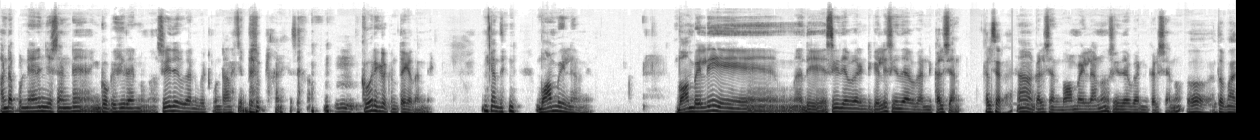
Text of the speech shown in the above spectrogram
అంటే అప్పుడు నేనేం చేశానంటే ఇంకొక హీరోయిన్ శ్రీదేవి గారిని పెట్టుకుంటానని చెప్పేసి ప్లాన్ చేశాను కోరికలకు ఉంటాయి కదండి. అదే బాంబే వెళ్ళాను నేను. బాంబే వెళ్ళి అది శ్రీదేవి గారి ఇంటికి వెళ్ళి శ్రీదేవి గారిని కలిశాను. కలిసారా ఆ, కలిశాను. బాంబే వెళ్ళాను శ్రీదేవి గారిని కలిశాను. ఓ ఎంత మా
